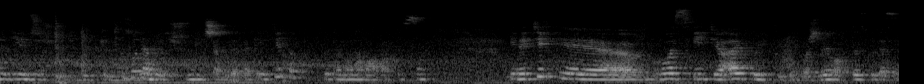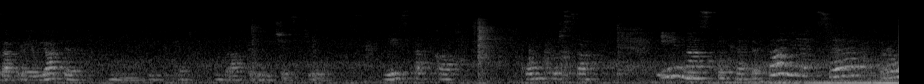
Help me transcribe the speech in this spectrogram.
Надіємося, що ті дітки в нас Буде більше, буде таких діток, будемо намагатися. І не тільки в освіті, а й в культурі. Можливо, хтось буде себе проявляти, дітки брати участь у виставках, конкурсах. І наступне питання це про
